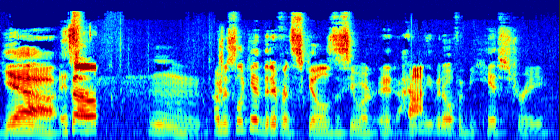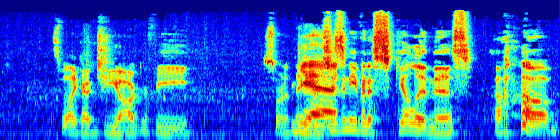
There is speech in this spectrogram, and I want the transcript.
yeah, it's. So Hmm. I'm just looking at the different skills to see what it. I don't even know if it'd be history. It's like a geography sort of thing, Yeah. which isn't even a skill in this. Um,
